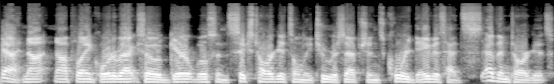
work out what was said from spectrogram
Yeah, not not playing quarterback. So Garrett Wilson six targets, only two receptions. Corey Davis had seven targets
